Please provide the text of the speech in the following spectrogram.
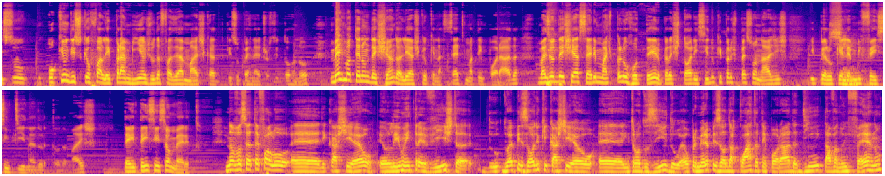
isso, um pouquinho disso que eu falei, pra mim ajuda a fazer a mágica que Supernatural se tornou. Mesmo eu tendo deixando ali, acho que o que na sétima temporada, mas eu deixei a série mais pelo roteiro, pela história em si, do que pelos personagens e pelo que Sim. ele me fez sentir, né, durante toda. Mas tem, tem sim seu mérito. Não, você até falou é, de Castiel. Eu li uma entrevista do, do episódio que Castiel é introduzido. É o primeiro episódio da quarta temporada. Dean tava no inferno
